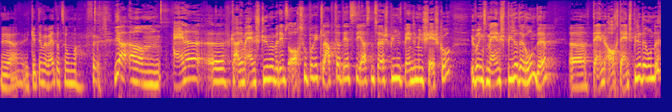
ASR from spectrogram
Ja, ich gebe dir mal weiter zum Föh. Ja, ähm, einer, äh, Karim, ein Stürmer, bei dem es auch super geklappt hat, jetzt die ersten zwei Spiele, ist Benjamin Scheschko. Übrigens mein Spieler der Runde. Äh, dein, auch dein Spieler der Runde?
